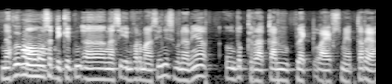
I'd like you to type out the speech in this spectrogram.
Nah, gue mau sedikit eh, ngasih informasi ini sebenarnya untuk gerakan Black Lives Matter ya.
